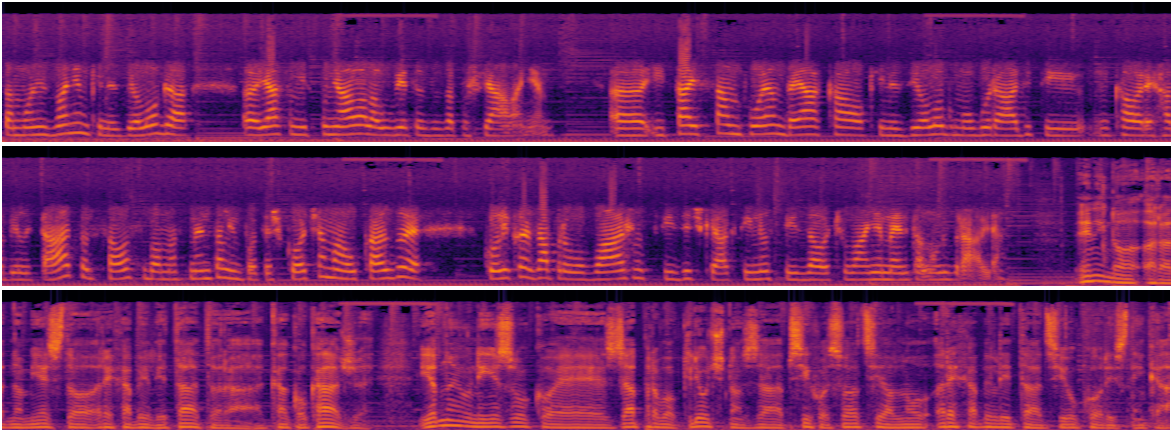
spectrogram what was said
sa mojim zvanjem kineziologa e, ja sam ispunjavala uvjete za zapošljavanje. E, I taj sam pojam da ja kao kineziolog mogu raditi kao rehabilitator sa osobama s mentalnim poteškoćama ukazuje koliko je zapravo važnost fizičke aktivnosti za očuvanje mentalnog zdravlja. Enino radno mjesto rehabilitatora, kako kaže, jedno je u nizu koje je zapravo ključno za psihosocijalnu rehabilitaciju korisnika.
